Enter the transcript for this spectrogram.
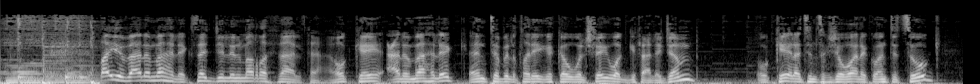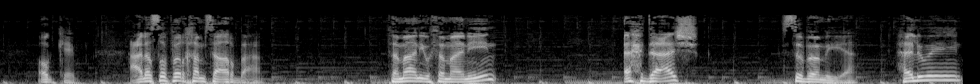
طيب على مهلك سجل للمرة الثالثة. okay على مهلك انتبه لطريقك أول شيء وقف على جنب. okay لا تمسك جوالك وأنت تسوق. okay. على صفر خمسة أربعة ثمانية وثمانين أحد عشر سبعمية. حلوين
